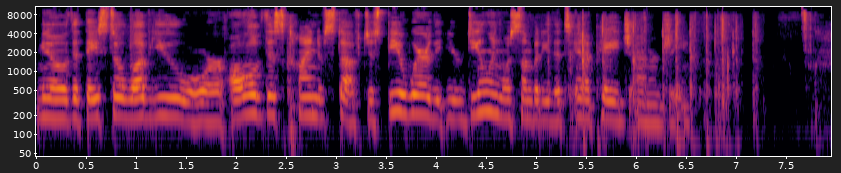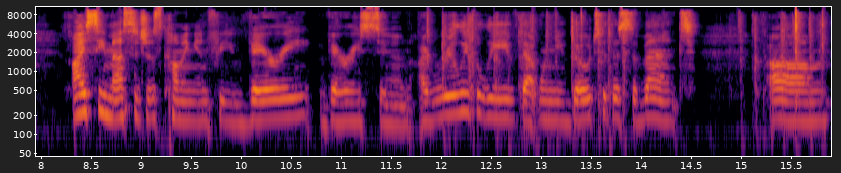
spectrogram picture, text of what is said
you know, that they still love you or all of this kind of stuff. Just be aware that you're dealing with somebody that's in a page energy. I see messages coming in for you very, very soon. I really believe that when you go to this event, um,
